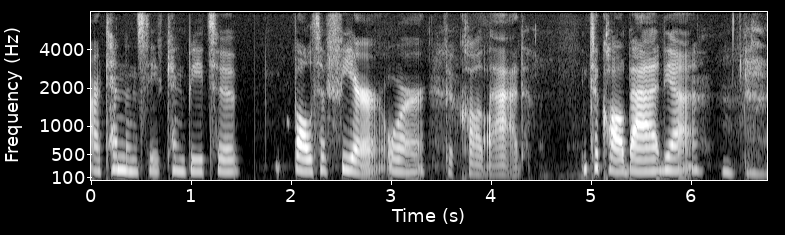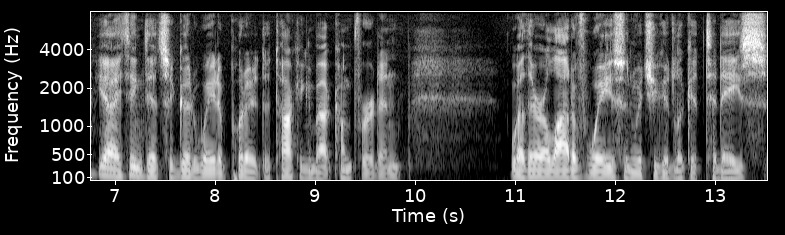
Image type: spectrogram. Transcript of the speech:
our tendency can be to fall to fear or to call bad. to call bad. Yeah. Yeah, I think that's a good way to put it. To talking about comfort and well, there are a lot of ways in which you could look at today's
